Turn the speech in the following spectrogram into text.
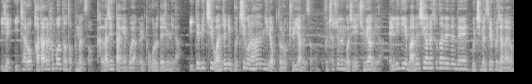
이제 2차로 바닥을 한 번 더 덮으면서 갈라진 땅의 모양을 도구로 내줍니다. 이때 빛이 완전히 묻히거나 하는 일이 없도록 주의하면서 붙여주는 것이 중요합니다. LED에 많은 시간을 쏟아냈는데 묻히면 슬프잖아요?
